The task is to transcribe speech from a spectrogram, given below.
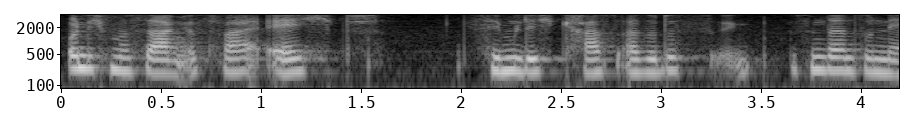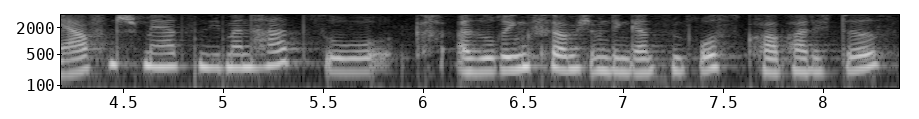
Und ich muss sagen, es war echt ziemlich krass. Also das sind dann so Nervenschmerzen, die man hat, so also ringförmig um den ganzen Brustkorb hatte ich das.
